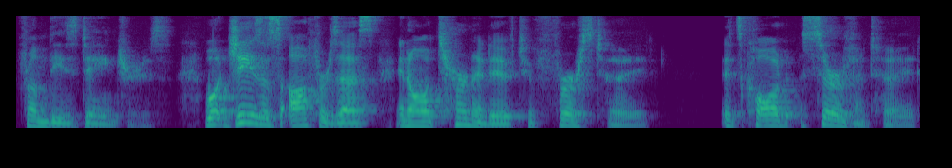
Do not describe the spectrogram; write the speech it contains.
from these dangers? Well, Jesus offers us an alternative to firsthood. It's called servanthood.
